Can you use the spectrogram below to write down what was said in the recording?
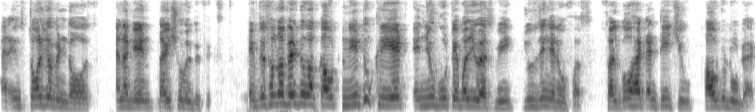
and install your Windows and again the issue will be fixed. If this also failed to work out, you need to create a new bootable USB using a Rufus. So I'll go ahead and teach you how to do that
